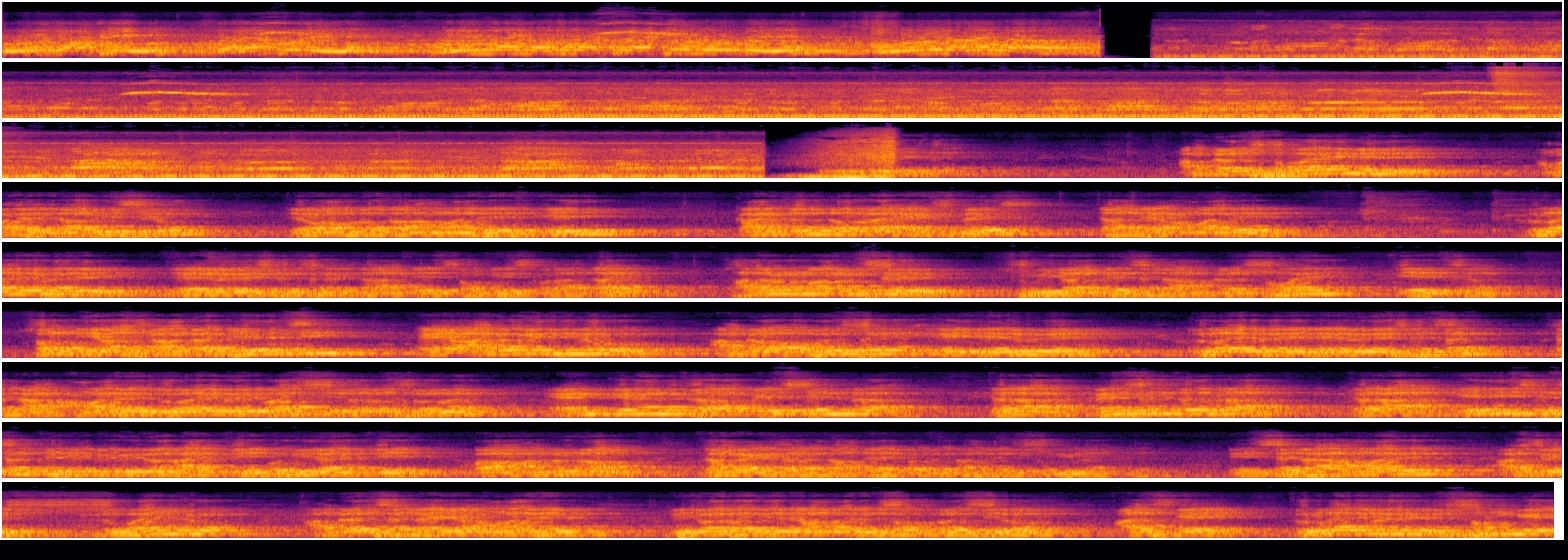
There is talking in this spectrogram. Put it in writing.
কোনো যাত্রী দয়া করে মেন লাইন অথবা ট্র্যাকের মধ্যে নেমে যাবেন না। আমরা সবাই মিলে আমাদের দাবি ছিল যে অন্তত আমাদের এই কাঞ্চনজঙ্ঘা এক্সপ্রেস যাতে আমাদের দোলাইবাড়ি রেলওয়ে স্টেশনে যাতে সার্ভিস করা যায়। সাধারণ মানুষের সুবিধাতে সেটা আমরা সবাই পেয়েছিলাম। সত্যি, আজকে আমরা পেয়েছি। এই আগামী দিনেও আমরা অবশ্যই এই রেলওয়ে দোলাইবাড়ি রেলওয়ে স্টেশন, সেটা আমাদের দোলাইবাড়ি বাসিন্দারা শুধু নয় এনপিআর যারা পেশেন্টরা, যারা প্যাসেঞ্জাররা, যারা এই স্টেশন থেকে বিভিন্ন রাজ্যে, বহিরাজ্যে বা অন্যান্য জায়গায় যারা যাতায়াত করবে তাদের এই সেটা আমাদের, আজকে সৌভাগ্য আমরা সেটাই আমাদের, বিগত দিনে আমাদের স্বপ্ন ছিল। আজকে জুলাইবাড়ির সঙ্গে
